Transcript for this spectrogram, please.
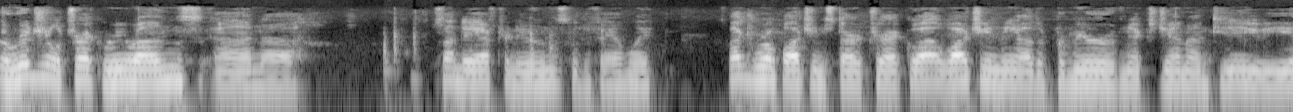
original Trek reruns on uh, Sunday afternoons with the family. I grew up watching Star Trek, watching you know, the premiere of Next Gen on TV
